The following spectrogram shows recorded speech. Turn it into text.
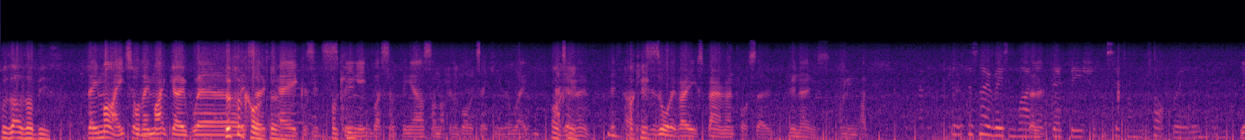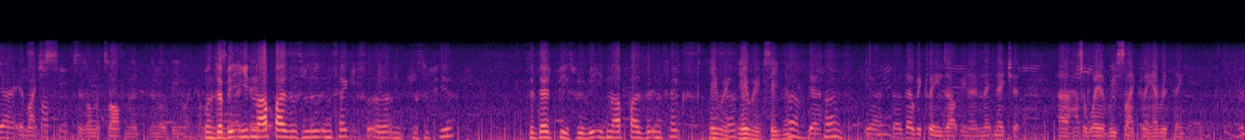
for the other bees. They might, or they might go, well, Difficult, it's okay because it's Okay. being eaten by something else. I'm not going to bother taking it away. I don't know. It- uh, Okay. This is all very experimental, so who knows? I mean, I, There's no reason why Dunno. the dead bee shouldn't sit on the top, really. yeah, it be might just sit on the top, and a- another bee might come. Will and they say, be eaten up by these little insects uh, and disappear? The dead bees will be eaten up by the insects. Earwig, themselves? earwigs eat them. Yeah, Yeah. nice. Yeah, they'll, they'll be cleaned up. You know, na- nature uh, has a way of recycling everything.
